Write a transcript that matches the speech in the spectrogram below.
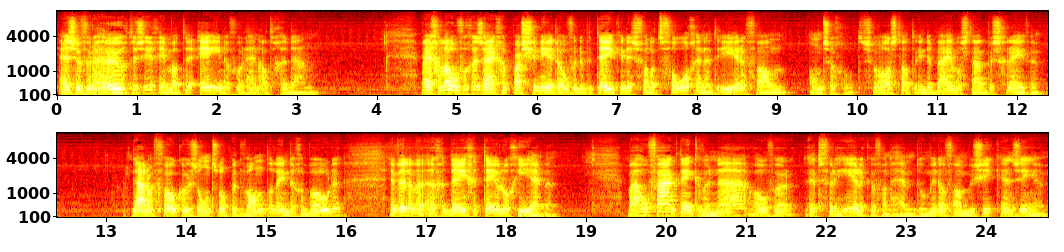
en ze verheugden zich in wat de ene voor hen had gedaan. Wij gelovigen zijn gepassioneerd over de betekenis van het volgen en het eren van onze God, zoals dat in de Bijbel staat beschreven. Daarom focussen we ons op het wandelen in de geboden en willen we een gedegen theologie hebben. Maar hoe vaak denken we na over het verheerlijken van Hem door middel van muziek en zingen?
